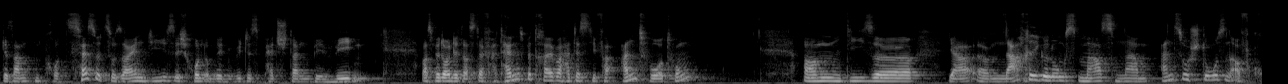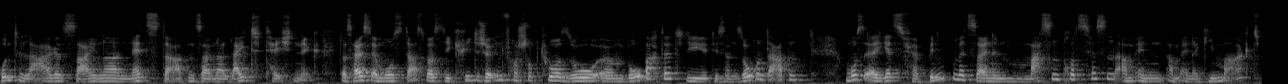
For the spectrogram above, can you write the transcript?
gesamten Prozesse zu sein, die sich rund um den Redispatch dann bewegen. Was bedeutet das? Der Verteilnetzbetreiber hat jetzt die Verantwortung, ähm, diese ja, ähm, Nachregelungsmaßnahmen anzustoßen auf Grundlage seiner Netzdaten, seiner Leittechnik. Das heißt, er muss das, was die kritische Infrastruktur so ähm, beobachtet, die, die Sensorendaten, muss er jetzt verbinden mit seinen Massenprozessen am, am Energiemarkt,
